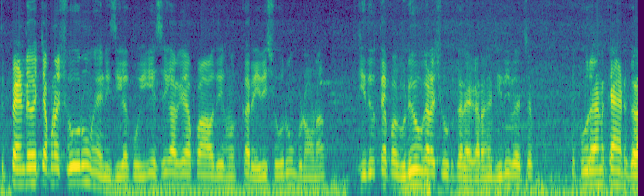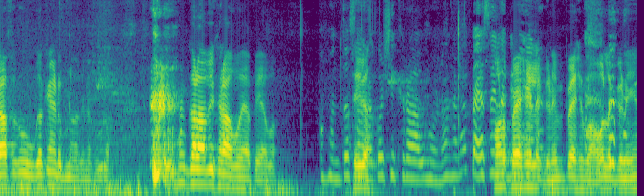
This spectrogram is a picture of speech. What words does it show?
ਤੇ ਪਿੰਡ ਵਿੱਚ ਆਪਣਾ ਸ਼ੋਰੂਮ ਹੈ ਨਹੀਂ ਸੀਗਾ ਕੋਈ। ਇਸੇ ਕਰਕੇ ਆਪਾਂ ਆਪਦੇ ਹੁਣ ਘਰੇ ਵੀ ਸ਼ੋਰੂਮ ਬਣਾਉਣਾ, ਜਿਹਦੇ ਉੱਤੇ ਆਪਾਂ ਵੀਡੀਓ ਵਗੈਰਾ ਸ਼ੂਟ ਕਰਿਆ ਕਰਾਂਗੇ ਜਿਹਦੇ ਵਿੱਚ, ਤੇ ਪੂਰਾ ਐਨ ਘੈਂਟ ਗ੍ਰਾਫਿਕ ਹੋਊਗਾ, ਘੈਂਟ ਬਣਾ ਦੇਣਾ ਪੂਰਾ। ਗਲਾ ਵੀ ਖਰਾਬ ਹੋਇਆ ਪਿਆ ਵਾ। ਹੁਣ ਤਾਂ ਸਾਰਾ ਕੁਝ ਹੀ ਖਰਾਬ ਹੋਣਾ ਹੈ ਨਾ ਪੈਸੇ ਹੁਣ ਪੈਸੇ ਲੱਗਣੇ ਵੀ ਪੈਸੇ ਵਾਹ ਲੱਗਣੇ ਆ।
